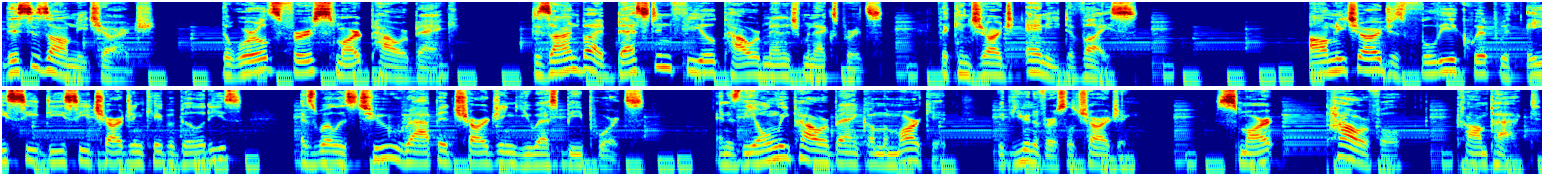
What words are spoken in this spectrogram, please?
This is OmniCharge, the world's first smart power bank, designed by best-in-field power management experts that can charge any device. OmniCharge is fully equipped with AC-DC charging capabilities, as well as two rapid charging USB ports, and is the only power bank on the market with universal charging. Smart, powerful, compact.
